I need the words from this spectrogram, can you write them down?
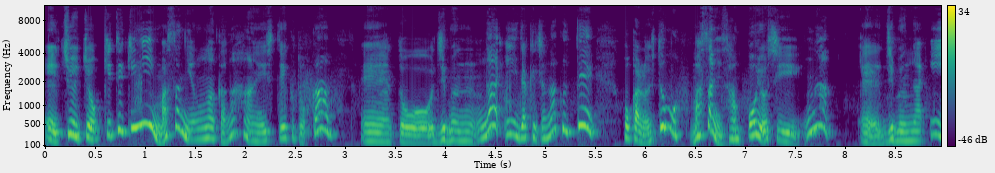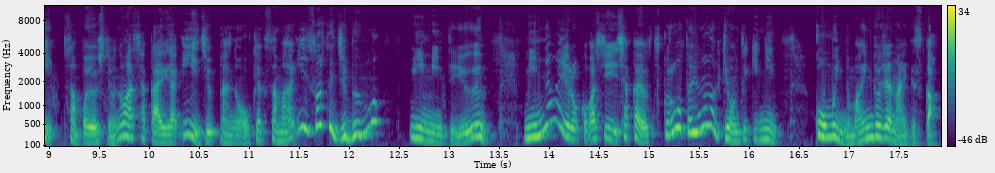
えー、中長期的にまさに世の中が反映していくとか、えっ、ー、と、自分がいいだけじゃなくて、他の人もまさに散歩よしが、えー、自分がいい、散歩よしというのは社会がいい、あの、お客様がいい、そして自分もウィンウィンっていう、みんなが喜ばしい社会を作ろうというのが基本的に公務員のマインドじゃないですか。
